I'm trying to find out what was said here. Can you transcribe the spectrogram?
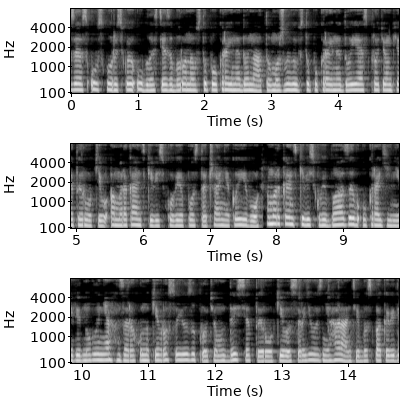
ЗСУ з Курської області. Заборона вступу України до НАТО. Можливий вступ України до ЄС протягом п'яти років. Американські військові постачання Києву. Американські військові бази в Україні. Відновлення за рахунок Євросоюзу протягом 10 років. Серйозні гарантії безпеки від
